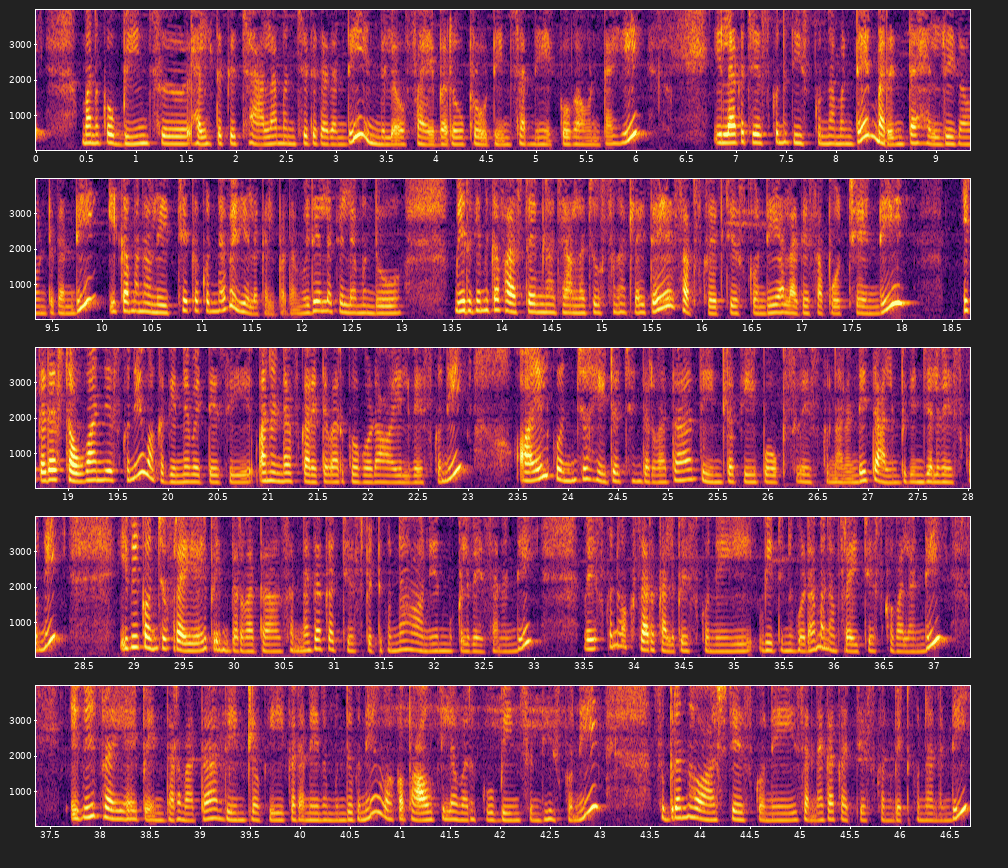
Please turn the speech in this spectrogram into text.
మనకు బీన్స్ హెల్త్కి చాలా మంచిది కదండి. ఇందులో ఫైబరు ప్రోటీన్స్ అన్నీ ఎక్కువగా ఉంటాయి. ఇలాగ చేసుకుని తీసుకున్నామంటే మరింత హెల్దీగా ఉంటుందండి. ఇక మనం లేట్ చెక్కకుండా వీడియోలోకి వెళ్ళిపోదాం. వీడియోలోకి వెళ్ళే ముందు మీరు కనుక ఫస్ట్ టైం నా ఛానల్ చూస్తున్నట్లయితే సబ్స్క్రైబ్ చేసుకోండి. అలాగే సపోర్ట్ చేయండి. ఇక్కడ స్టవ్ ఆన్ చేసుకుని ఒక గిన్నె పెట్టేసి వన్ అండ్ హాఫ్ కరెక్ట్ వరకు కూడా ఆయిల్ వేసుకుని ఆయిల్ కొంచెం హీట్ వచ్చిన తర్వాత దీంట్లోకి పోప్స్ వేసుకున్నానండి తాలింపు గింజలు వేసుకుని. ఇవి కొంచెం ఫ్రై అయిపోయిన తర్వాత సన్నగా కట్ చేసి పెట్టుకున్న ఆనియన్ ముక్కలు వేసానండి వేసుకుని ఒకసారి కలిపేసుకుని వీటిని కూడా మనం ఫ్రై చేసుకోవాలండి. ఇవి ఫ్రై అయిపోయిన తర్వాత దీంట్లోకి ఇక్కడ నేను ముందుగానే ఒక పావు కిలో వరకు బీన్స్ని తీసుకొని శుభ్రంగా వాష్ చేసుకొని సన్నగా కట్ చేసుకొని పెట్టుకున్నానండి.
